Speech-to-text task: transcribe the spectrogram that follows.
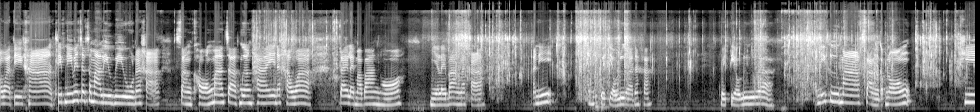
สวัสดีค่ะ คลิปนี้แม่เจะจะมารีวิวนะคะ สั่งของมาจากเมืองไทยนะคะว่าได้อะไรมาบ้างเนาะมีอะไรบ้างนะคะ อันนี้อันนี้ก๋วยเตี๋ยวเรือนะคะก๋วยเตี๋ยวเรือ อันนี้คือมาสั่งกับน้องที่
